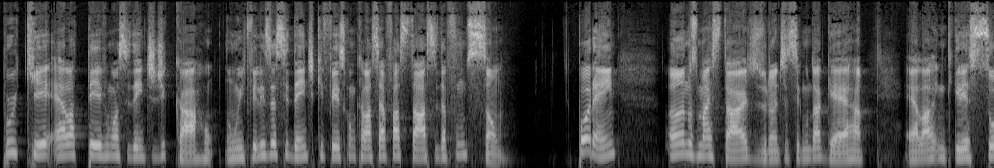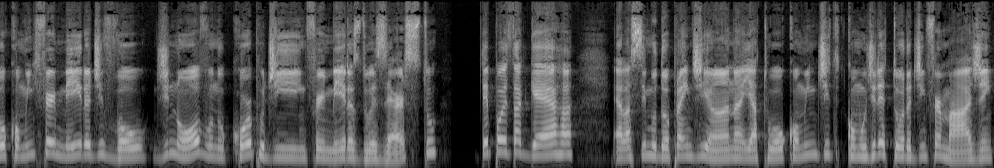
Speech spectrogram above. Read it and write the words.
porque ela teve um acidente de carro, um infeliz acidente que fez com que ela se afastasse da função. Porém, anos mais tarde, durante a Segunda Guerra, ela ingressou como enfermeira de voo de novo no corpo de enfermeiras do exército. Depois da guerra, ela se mudou para Indiana e atuou como, como diretora de enfermagem.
